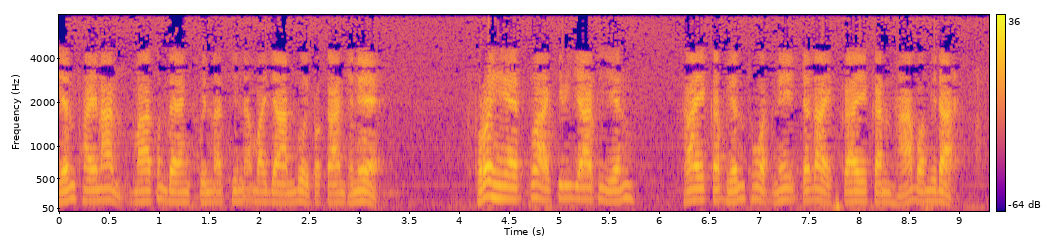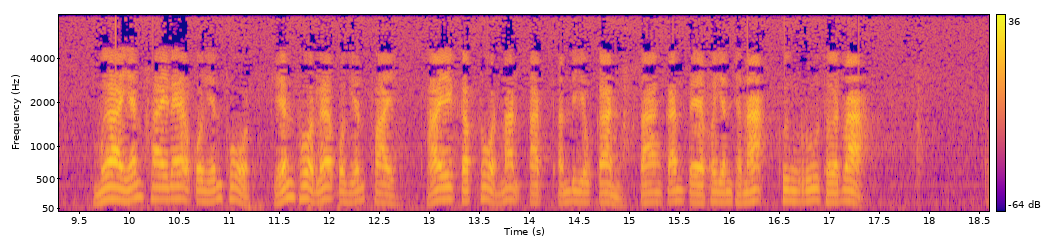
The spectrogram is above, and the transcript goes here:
เห็นภัยนั้นมาแสดงเป็นอธินวายานด้วยประการชนีเพราะเหตุว่ากิริยาที่เห็น ใครกับเห็นโทษนี้จะได้ไกลกันหาบ่ไม่ได้ เมื่อเห็นภัยแล้วก็เห็นโทษ เห็นโทษแล้วก็เห็นภัยภัยกับโทษนั้นอัดอันเดียวกัน ต่างกันแต่พยัญชนะพึงรู้เถิดว่าพ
